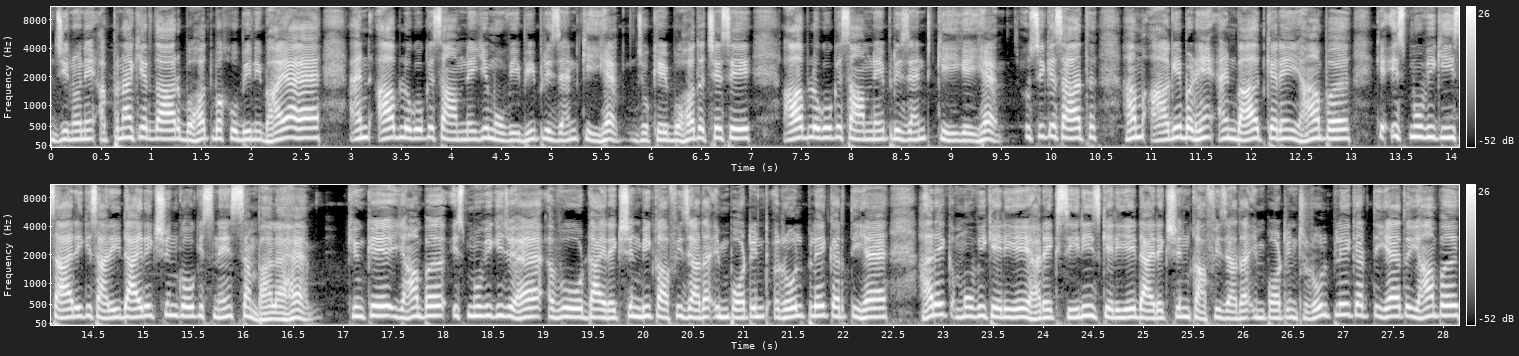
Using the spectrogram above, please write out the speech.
जिन्होंने अपना किरदार बहुत बखूबी निभाया है एंड आप लोगों के सामने ये मूवी भी प्रेजेंट की है, जो कि बहुत अच्छे से आप लोगों के सामने प्रेजेंट की गई है। उसी के साथ हम आगे बढ़ें एंड बात करें यहाँ पर कि इस मूवी की सारी की सारी डायरेक्शन को किसने संभाला है। क्योंकि यहाँ पर इस मूवी की जो है, वो डायरेक्शन भी काफ़ी ज़्यादा इंपॉर्टेंट रोल प्ले करती है। हर एक मूवी के लिए, हर एक सीरीज़ के लिए डायरेक्शन काफ़ी ज़्यादा इंपॉर्टेंट रोल प्ले करती है। तो यहाँ पर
